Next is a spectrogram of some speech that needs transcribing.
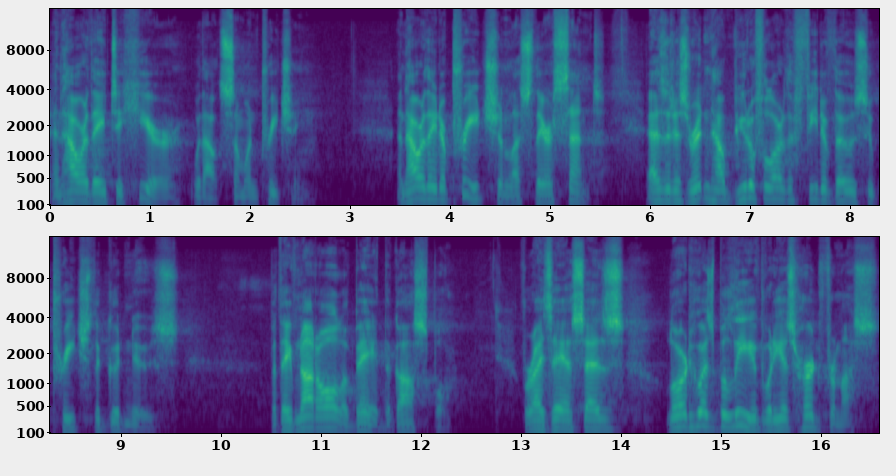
And how are they to hear without someone preaching? And how are they to preach unless they are sent? As it is written, How beautiful are the feet of those who preach the good news. But they've not all obeyed the gospel. For Isaiah says, Lord, who has believed what he has heard from us?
